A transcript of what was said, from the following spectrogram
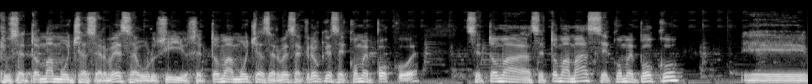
Pues se toma mucha cerveza, Gurusillo, se toma mucha cerveza. Creo que se come poco, ¿eh? Se toma, se toma más, se come poco. Eh,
